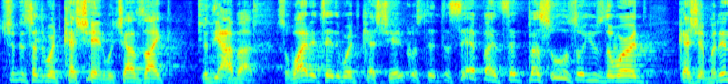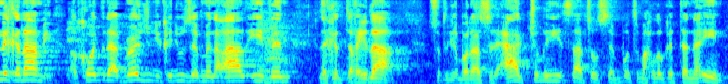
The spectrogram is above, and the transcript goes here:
Should have said the word kasher, which sounds like B'di'avad. So why did it say the word kasher? Because the, the Sefer said pasul, so use the word kasher. But in the Kanami, according to that version, you could use a min'al even like a tahilah. So the Gemara said, actually, it's not so simple. It's a mahlukat tanaim.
